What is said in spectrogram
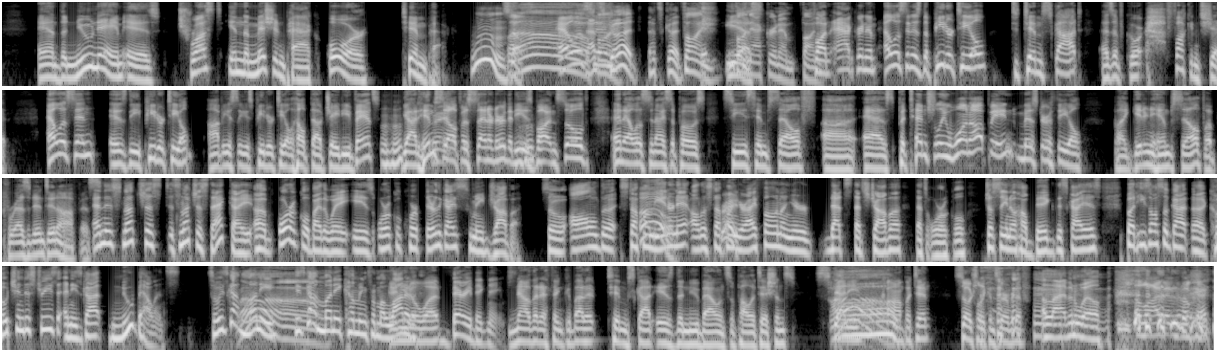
and the new name is Trust in the Mission PAC or Tim PAC. Hmm. So Oh, Ellison. That's good. That's good. Fun. Fun acronym. Fun. Fun acronym. Ellison is the Peter Thiel to Tim Scott, as of course, fucking shit. Ellison is the Peter Thiel. Obviously, as Peter Thiel helped out J.D. Vance, Mhm. got himself a senator that he has bought and sold. And Ellison, I suppose, sees himself uh, as potentially one upping Mr. Thiel by getting himself a president in office. And it's not just it's not just that guy. Uh, Oracle, by the way, is Oracle Corp. They're the guys who made Java. So all the stuff on the Oh, internet, all the stuff right. on your iPhone, on your that's that's Java. That's Oracle. Just so you know how big this guy is. But he's also got uh, Koch Industries and he's got New Balance. So he's got money. He's got Oh. money coming from a lot you of know what? very big names. now that I think about it, Tim Scott is the new balance of politicians. Steady, Oh. competent, socially conservative. Alive and well. Alive and okay.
